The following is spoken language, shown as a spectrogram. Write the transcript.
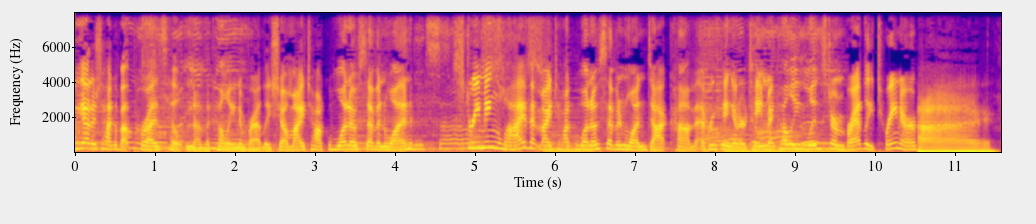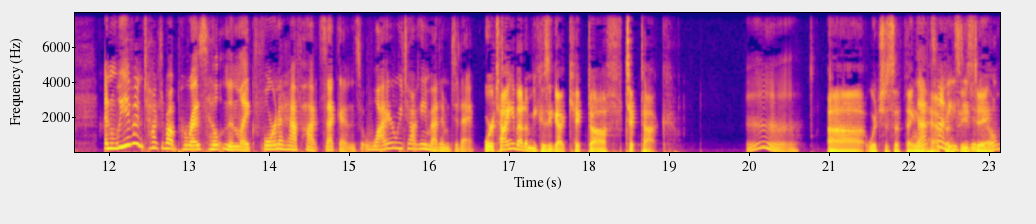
We got to talk about Perez Hilton on the Colleen and Bradley Show, My Talk 1071. Streaming live at MyTalk1071.com. Everything Entertainment. Colleen Lindstrom, Bradley Traynor. Hi. And we haven't talked about Perez Hilton in like four and a half hot seconds. Why are we talking about him today? We're talking about him because he got kicked off TikTok. Mm. Uh, which is a thing Mm. That's that happens these days,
